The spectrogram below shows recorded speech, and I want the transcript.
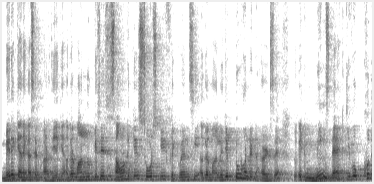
मेरे कहने का सिर्फ़ अर्थ ये कि अगर मान लो किसी साउंड के सोर्स की फ्रीक्वेंसी अगर मान लीजिए 200 हर्ट्ज है तो इट मींस दैट कि वो खुद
